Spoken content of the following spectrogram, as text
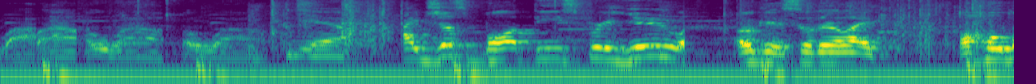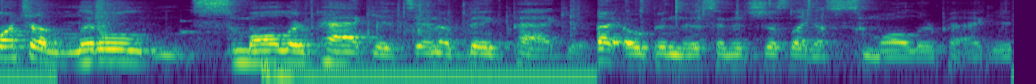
Wow. wow. Oh wow. Oh wow. Yeah. I just bought these for you. Okay, so they're like a whole bunch of little smaller packets in a big packet. I open this and it's just like a smaller packet.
